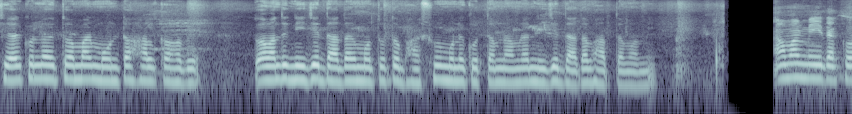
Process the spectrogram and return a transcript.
শেয়ার করলে হয়তো আমার মনটা হালকা হবে। তো আমাদের নিজের দাদার মতো তো ভাসুর মনে করতাম না, আমরা নিজের দাদা ভাবতাম আমি। আমার মেয়ে দেখো,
